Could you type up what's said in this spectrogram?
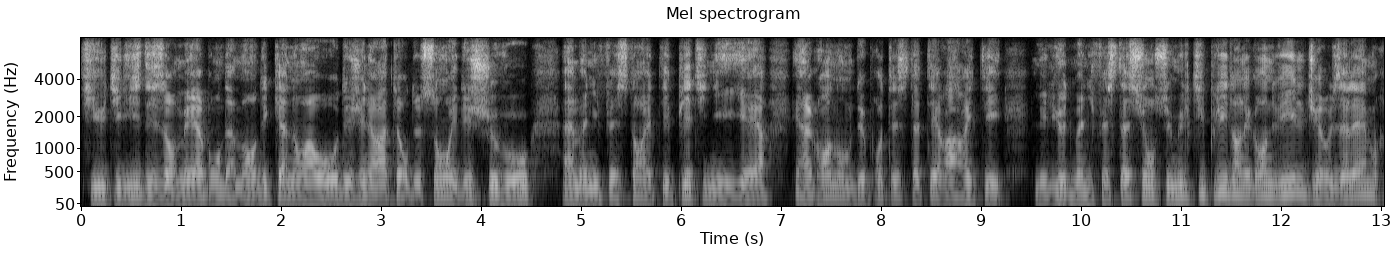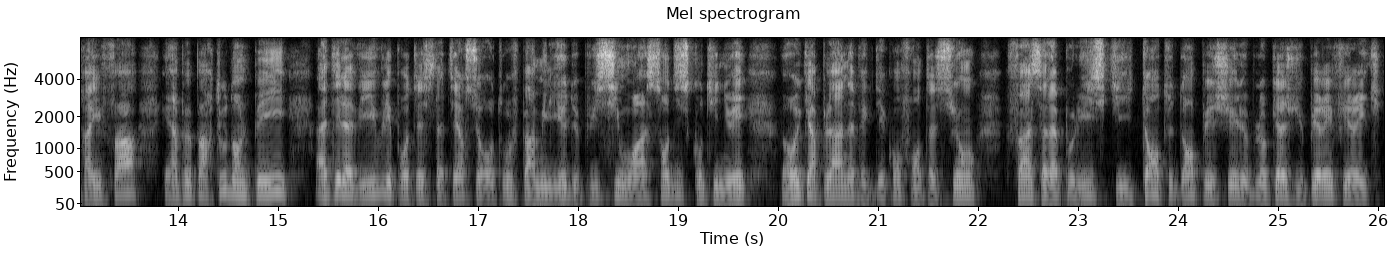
qui utilise désormais abondamment des canons à eau, des générateurs de son et des chevaux. Un manifestant a été piétiné hier et un grand nombre de protestataires a arrêté. Les lieux de manifestation se multiplient dans les grandes villes, Jérusalem, Haïfa et un peu partout dans le pays. À Tel Aviv, les protestataires se retrouvent par milliers depuis six mois sans discontinuer rue Kaplan avec des confrontations face à la police qui tente d'empêcher le blocage du périphérique.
